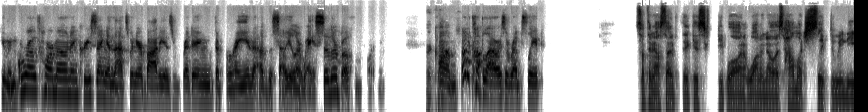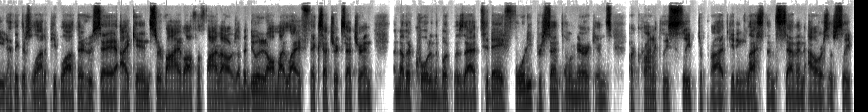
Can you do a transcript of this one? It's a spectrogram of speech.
human growth hormone increasing, and that's when your body is ridding the brain of the cellular waste. So they're both important. Very cool. Um, but a couple hours of REM sleep something else that I think is people want to know is how much sleep do we need? I think there's a lot of people out there who say I can survive off of five hours. I've been doing it all my life, et cetera, et cetera. And another quote in the book was that today 40% of Americans are chronically sleep deprived, getting less than seven hours of sleep.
